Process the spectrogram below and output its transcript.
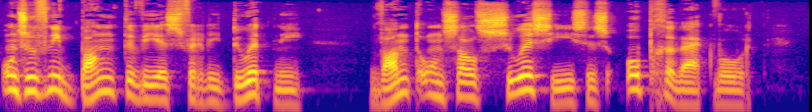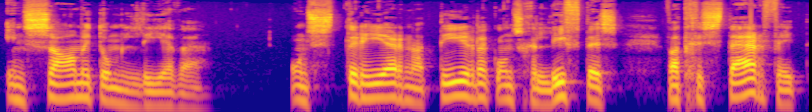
Ons hoef nie bang te wees vir die dood nie, want ons sal soos Jesus opgewek word en saam met hom lewe. Ons treur natuurlik ons geliefdes wat gesterf het,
